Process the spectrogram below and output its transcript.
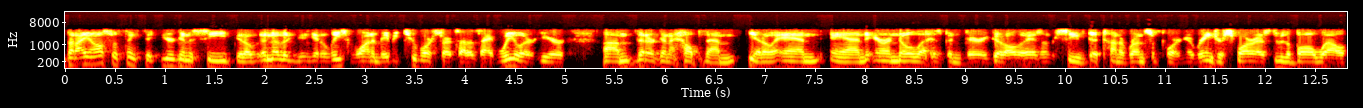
but I also think that you're going to see, you know, another you get at least one and maybe two more starts out of Zack Wheeler here um, that are going to help them, you know, and and Aaron Nola has been very good, although he hasn't received a ton of run support. You know, Ranger Suarez threw the ball well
